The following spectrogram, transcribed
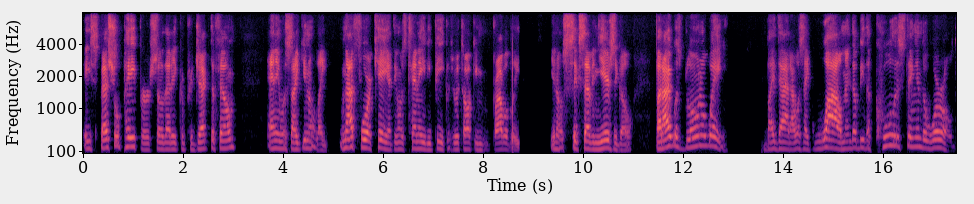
a special paper so that it could project the film, and it was like you know like not 4K. I think it was 1080p because we're talking probably you know six seven years ago. But I was blown away by that. I was like, wow, man, that'll be the coolest thing in the world.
